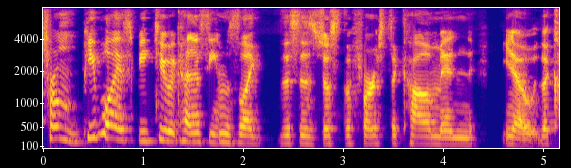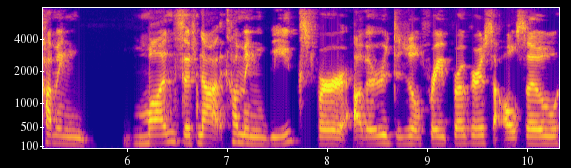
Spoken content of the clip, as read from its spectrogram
from people I speak to, it kind of seems like this is just the first to come in, you know, the coming months, if not coming weeks, for other digital freight brokers to also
